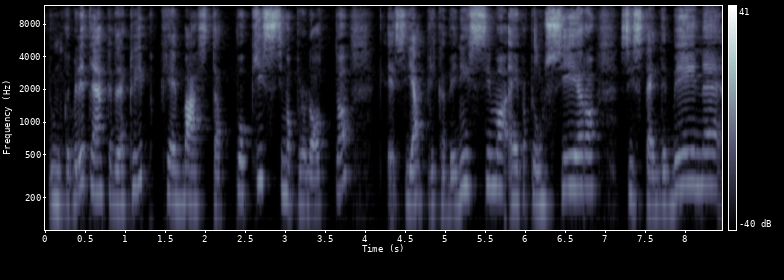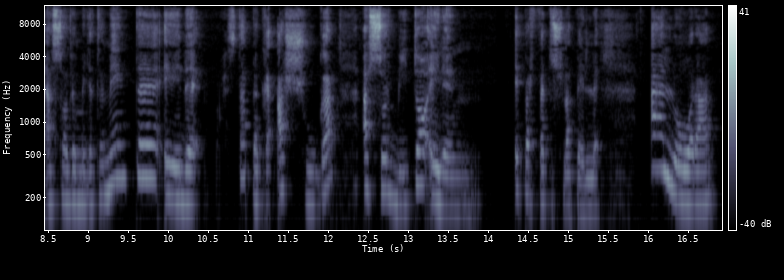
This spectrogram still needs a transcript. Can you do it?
Dunque vedete anche della clip che basta pochissimo prodotto e si applica benissimo è proprio un siero si stende bene assorbe immediatamente ed è basta perché asciuga assorbito ed è, è perfetto sulla pelle. Allora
